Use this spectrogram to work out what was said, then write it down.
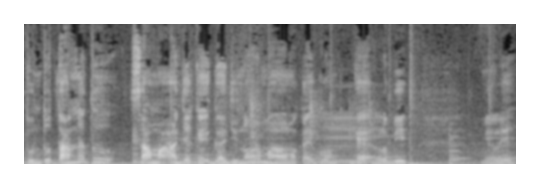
tuntutannya tuh sama aja kayak gaji normal makanya gue Hmm. kayak lebih milih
